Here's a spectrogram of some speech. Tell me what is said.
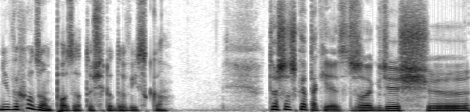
nie wychodzą poza to środowisko. Troszeczkę tak jest, że gdzieś y,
